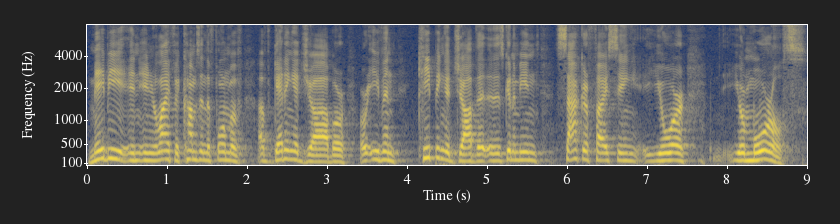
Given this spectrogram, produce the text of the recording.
Maybe in, in your life it comes in the form of, of getting a job or, or even keeping a job that is going to mean sacrificing your, your morals.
